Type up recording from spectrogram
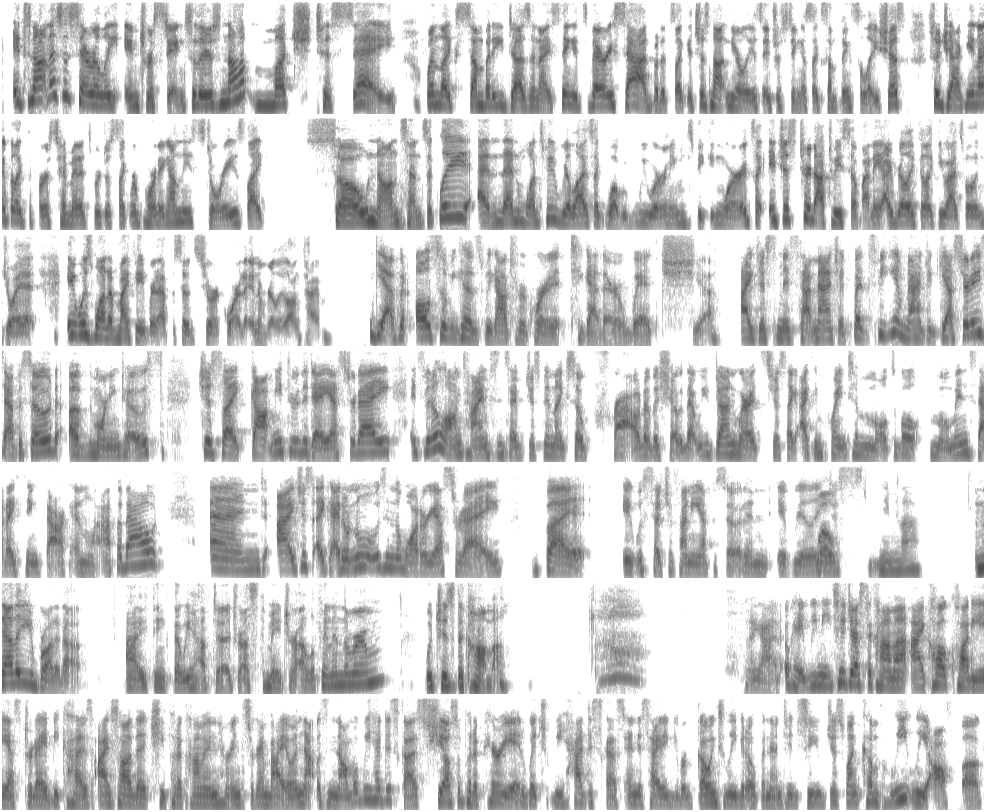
it's not necessarily interesting. So there's not much to say when like somebody does a nice thing. It's very sad, but it's like it's just not nearly as interesting as like something salacious. So Jackie and I, for like the first 10 minutes, were just like reporting on these stories like so nonsensically and then once we realized like what we weren't even speaking words like it just turned out to be so funny i really feel like you guys will enjoy it it was one of my favorite episodes to record in a really long time yeah, but also because we got to record it together, which yeah, I just missed that magic. But speaking of magic, yesterday's episode of the Morning Toast just like got me through the day yesterday. It's been a long time since I've just been like so proud of a show that we've done where it's just like I can point to multiple moments that I think back and laugh about. And I just like I don't know what was in the water yesterday, but it was such a funny episode and it really well, just made me laugh. Now that you brought it up, I think that we have to address the major elephant in the room which is the comma. oh my God. Okay, we need to address the comma. I called Claudia yesterday because I saw that she put a comma in her Instagram bio, and that was not what we had discussed. She also put a period, which we had discussed and decided you were going to leave it open ended. So you just went completely off book.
